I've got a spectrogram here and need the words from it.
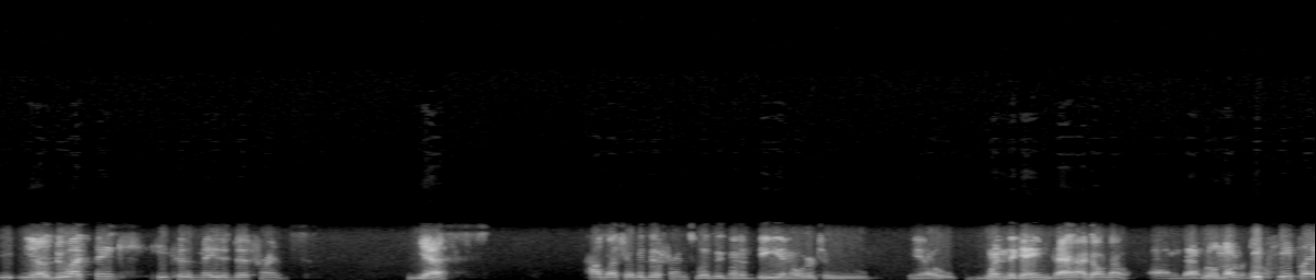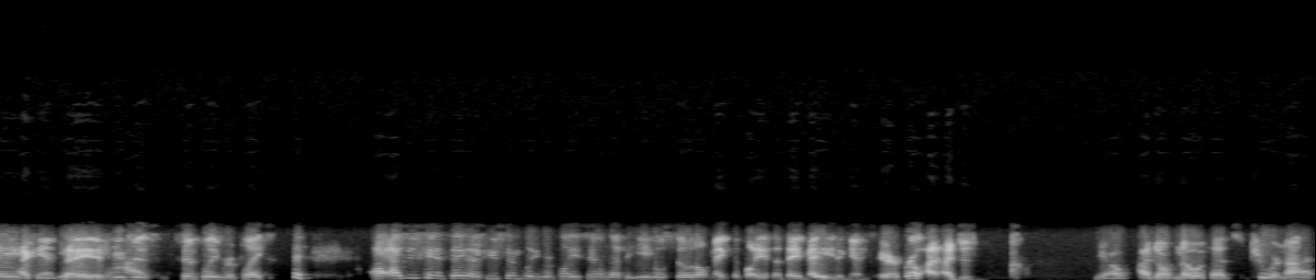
you know, do I think he could have made a difference? Yes. How much of a difference was it going to be in order to, you know, win the game? That I don't know. Um, that we'll never know. He, he played. I can't say if you high- just simply replace. I, I just can't say that if you simply replace him, that the Eagles still don't make the plays that they made against Eric Rowe. I, I just, you know, I don't know if that's true or not.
